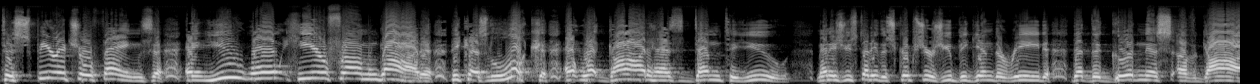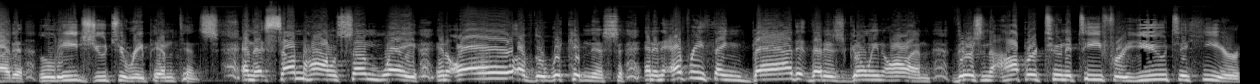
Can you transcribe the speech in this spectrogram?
to spiritual things, and you won't hear from God because look at what God has done to you. Man, as you study the scriptures, you begin to read that the goodness of God leads you to repentance. And that somehow, some way, in all of the wickedness and in everything bad that is going on, there's an opportunity for you to hear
